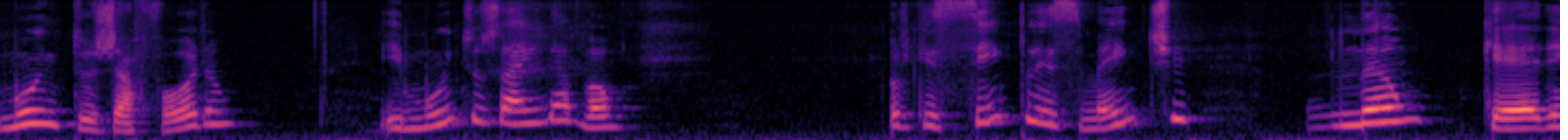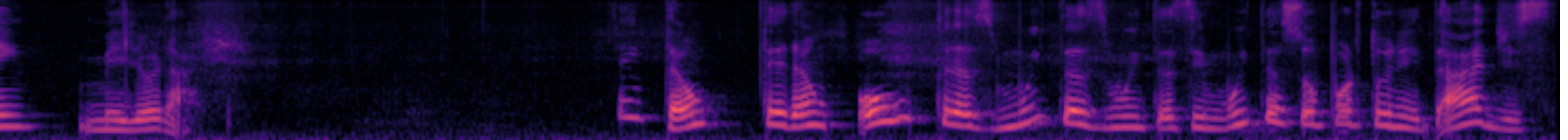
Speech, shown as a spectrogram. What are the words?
Muitos já foram e muitos ainda vão, porque simplesmente não querem melhorar. Então, terão outras muitas, muitas e muitas oportunidades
